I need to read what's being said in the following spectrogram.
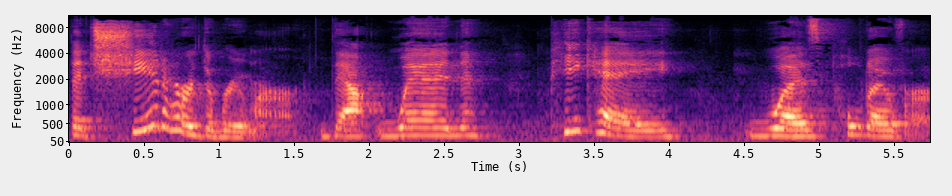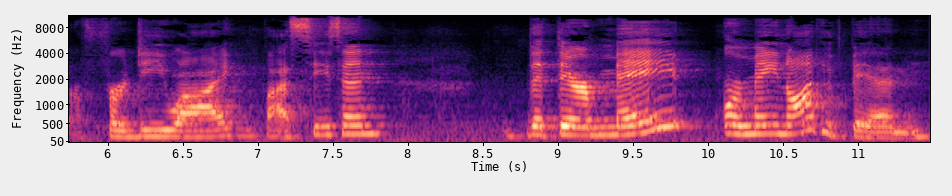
that she had heard the rumor that when PK was pulled over for DUI last season, that there may or may not have been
